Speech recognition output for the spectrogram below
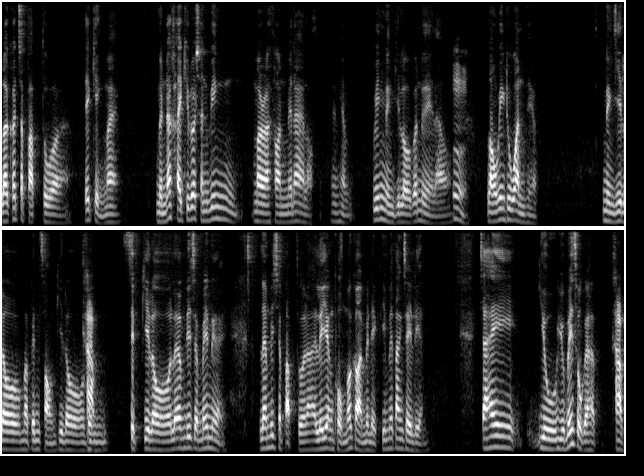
แล้วก็จะปรับตัวได้เก่งมาก เหมือนถ้าใครคิดว่าฉันวิ่งมาราธอนไม่ได้หรอกนะครับวิ่งหนึ่งกิโลก็เหนื่อยแล้วลองวิ่งทุกวันสิครับหนึ่งกิโลมาเป็นสองกิโลเป็นสิบกิโลเริ่มที่จะไม่เหนื่อย เริ่มที่จะปรับตัวได้หรืออย่างผมเมื่อก่อนเป็นเด็กที่ไม่ตั้งใจเรียน จะให้อยู่อยู่ไม่สุขครับครับ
